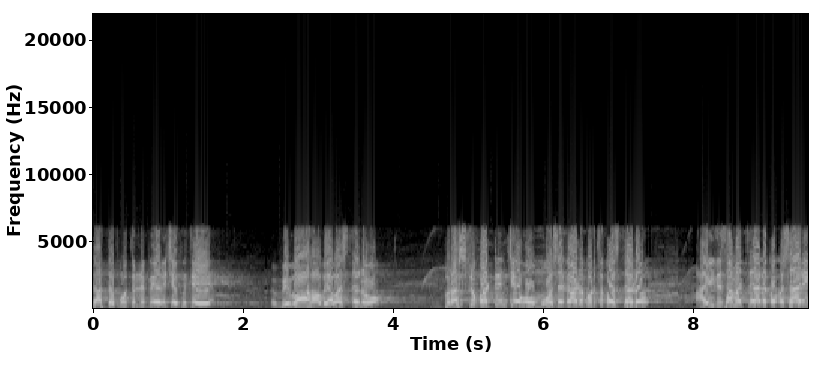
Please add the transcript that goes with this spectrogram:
దత్తపుత్రుడి పేరు చెబితే వివాహ వ్యవస్థను భ్రష్టు పట్టించే ఓ మోసగాడు గుర్తుకొస్తాడు. ఐదు సంవత్సరాలకు ఒకసారి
